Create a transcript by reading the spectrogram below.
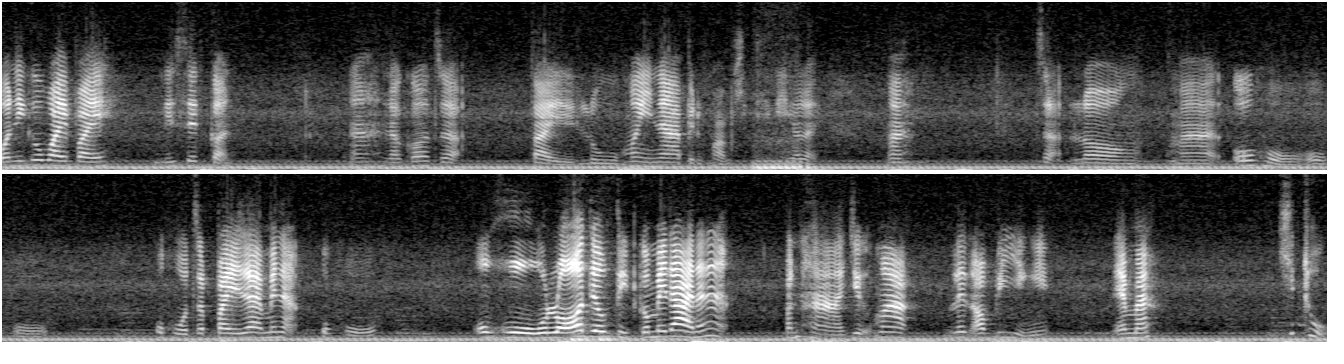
อันนี้ก็ไวไปรีเซ็ตก่อนนะแล้วก็จะไต่รูไม่น่าเป็นความคิดที่ดี มา จะลองมา โอ้โห โอ้โห โอ้โห จะไปได้ไหมเนี่ย โอ้โห โอ้โห ล้อเดียวติดก็ไม่ได้นะเนี่ย ปัญหาเยอะมาก เล่นออฟบี้อย่างนี้ เห็นไหมคิดถูก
